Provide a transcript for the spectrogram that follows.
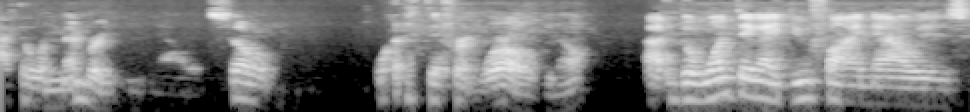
have to remember eat now, it's so, what a different world, you know? Uh, the one thing I do find now is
